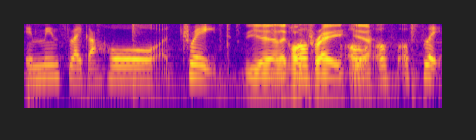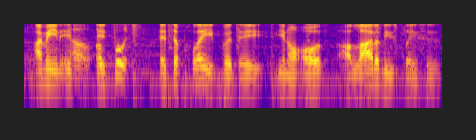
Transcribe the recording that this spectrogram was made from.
it means like a whole tray Yeah, like a whole of, tray. of, yeah. of, of plate. I mean, it's of, it's food. it's a plate, but they, you know, all, a lot of these places,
